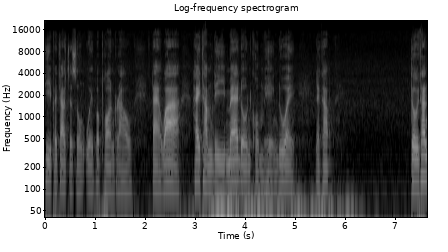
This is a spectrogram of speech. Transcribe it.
ที่พระเจ้าจะทรงอวยพระพรเรา แต่ว่าให้ทำดีแม้โดนข่มเหงด้วยนะครับโดยท่าน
